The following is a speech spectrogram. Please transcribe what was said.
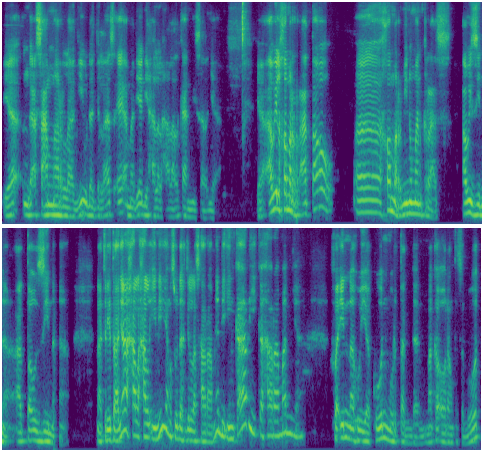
ya nggak samar lagi udah jelas eh sama dia dihalal-halalkan misalnya. Ya, awil khamr atau uh, khamr minuman keras, awizina atau zina. Nah, ceritanya hal-hal ini yang sudah jelas haramnya diingkari keharamannya. Fa innahu yakun murtaddan. Maka orang tersebut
